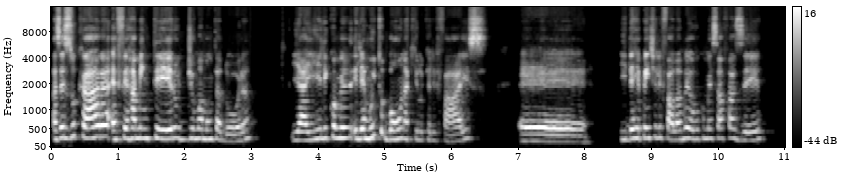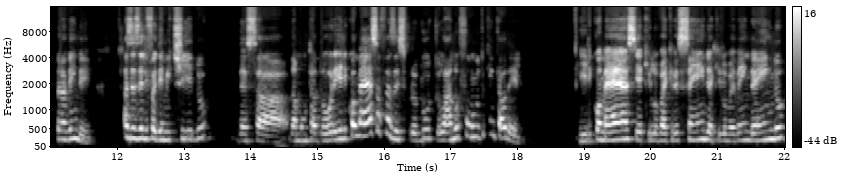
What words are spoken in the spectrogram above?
Às vezes o cara é ferramenteiro de uma montadora, e aí ele, come, ele é muito bom naquilo que ele faz, é, e de repente ele fala: Meu, eu vou começar a fazer para vender. Às vezes ele foi demitido dessa da montadora e ele começa a fazer esse produto lá no fundo do quintal dele. E ele começa e aquilo vai crescendo, e aquilo vai vendendo,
